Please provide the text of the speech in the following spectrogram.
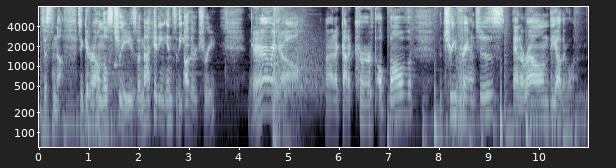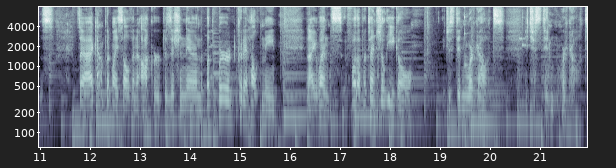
Just enough to get around those trees, but not hitting into the other tree. There we go. Alright, I got it curved above the tree branches and around the other ones. So I kind of put myself in an awkward position there, the, but the bird could have helped me, and I went for the potential eagle. It just didn't work out. It just didn't work out.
